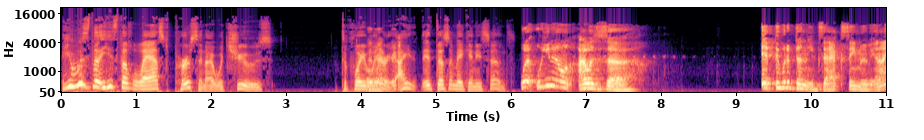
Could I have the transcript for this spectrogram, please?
He was the he's the last person I would choose to play. Larry? I it doesn't make any sense. well, well, you know, I was uh if they would have done the exact same movie, and I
